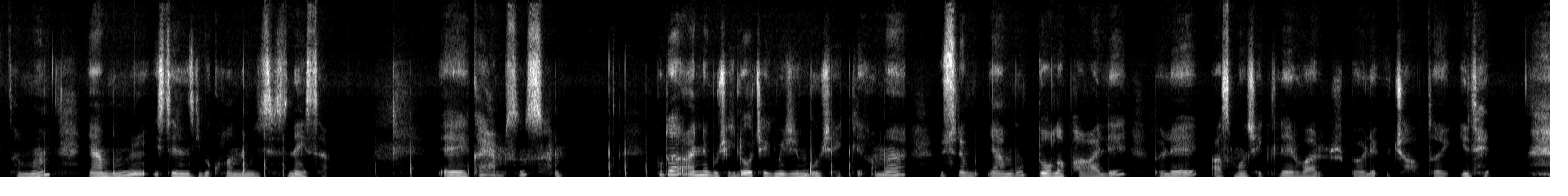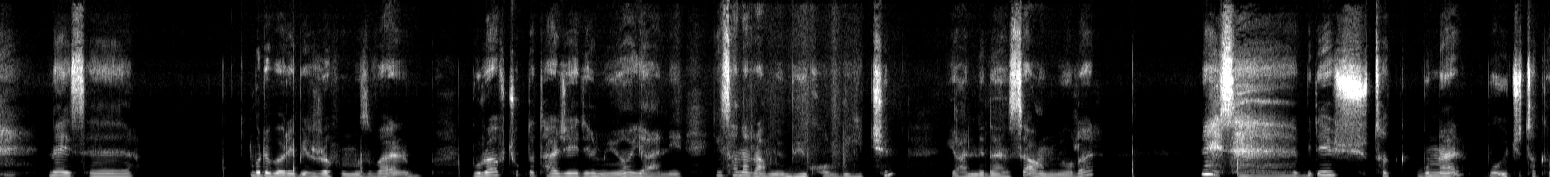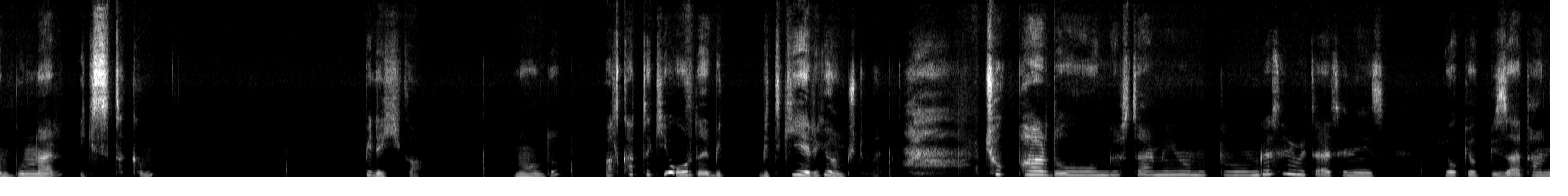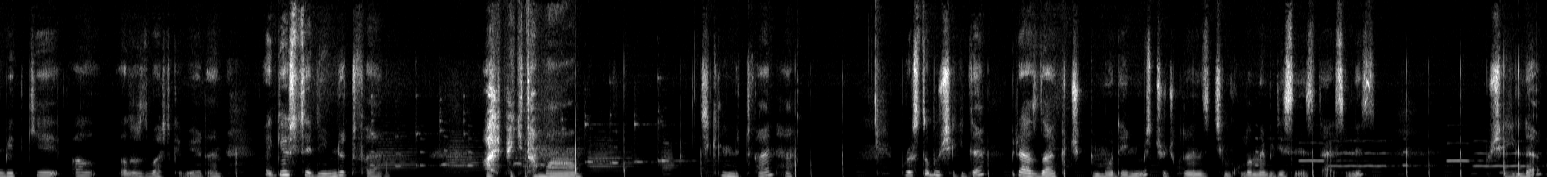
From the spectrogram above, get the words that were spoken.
Tamam. Yani bunu istediğiniz gibi kullanabilirsiniz. Neyse. Ee, kayar mısınız? Bu da anne bu şekilde o çekmecenin bu şekli ama üstüne yani bu dolap hali böyle asmalı şekilleri var. Böyle 3 6 7. Neyse. Burada böyle bir rafımız var. Bu raf çok da tercih edilmiyor. Yani insanlar almıyor büyük olduğu için. Yani nedense almıyorlar. Neyse. Bir de şu tak bunlar bu üçü takım. Bunlar ikisi takım. Bir dakika. Ne oldu? Alt kattaki orada bir bitki yeri görmüştüm ben. Çok pardon. Göstermeyi unuttum. Göstereyim isterseniz. Yok yok biz zaten bitki al, alırız başka bir yerden. Ay göstereyim lütfen. Ay peki tamam. Çekilin lütfen. Heh. Burası da bu şekilde. Biraz daha küçük bir modelimiz. Çocuklarınız için kullanabilirsiniz isterseniz. Bu şekilde.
